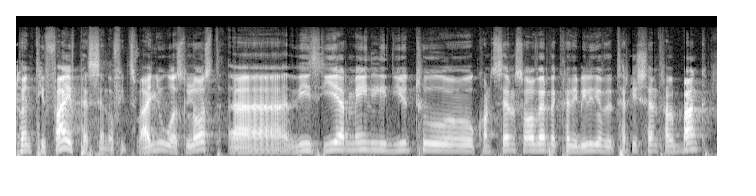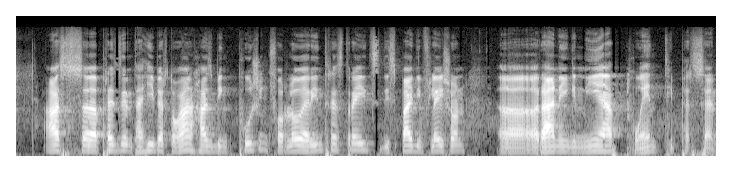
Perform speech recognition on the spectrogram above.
25% of its value was lost uh, this year mainly due to concerns over the credibility of the Turkish Central Bank as uh, President Tayyip Erdogan has been pushing for lower interest rates despite inflation uh, running near 20%.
